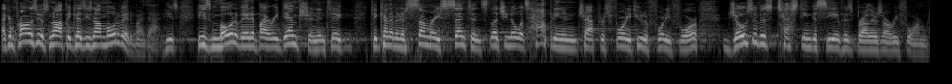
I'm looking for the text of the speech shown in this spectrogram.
I can promise you it's not because he's not motivated by that. He's, he's motivated by redemption. And to, to kind of, in a summary sentence, let you know what's happening in chapters 42 to 44, Joseph is testing to see if his brothers are reformed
